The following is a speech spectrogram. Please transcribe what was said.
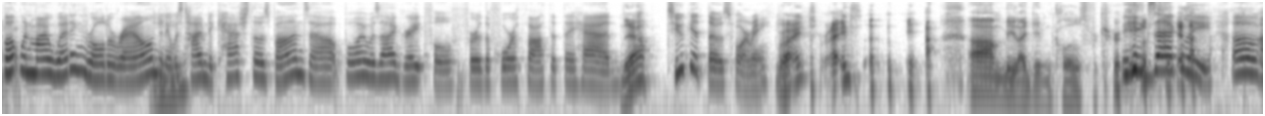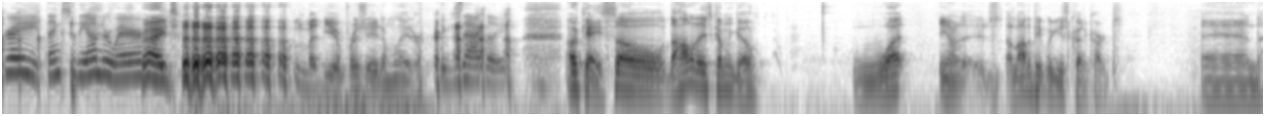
But when my wedding rolled around and it was time to cash those bonds out, boy, was I grateful for the forethought that they had yeah, to get those for me. right, right. yeah, um, be like getting clothes for Christmas. Exactly. Oh, great. Thanks for the underwear. Right, but you appreciate them later. Exactly. Okay, so the holidays come and go. What you know, it's- a lot of people use credit cards, and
